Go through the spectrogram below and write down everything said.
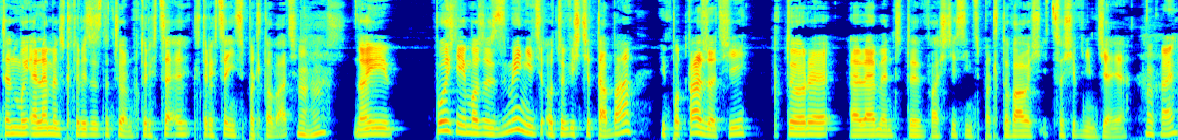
ten mój element, który zaznaczyłem, który chcę, który chcę inspektować. Mhm. No i później możesz zmienić oczywiście taba i pokażę ci, który element ty właśnie zinspektowałeś i co się w nim dzieje. Okay.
